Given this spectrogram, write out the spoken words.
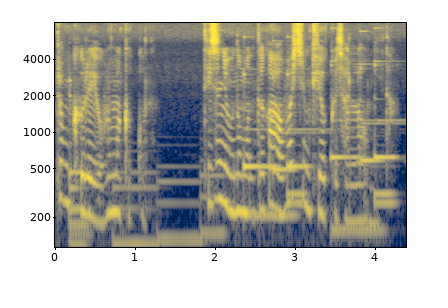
좀 그래요 홀마크 거는 디즈니 오너먼트가 훨씬 귀엽게 잘 나옵니다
